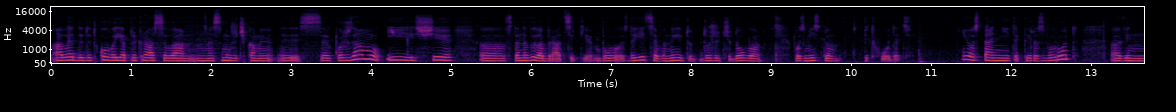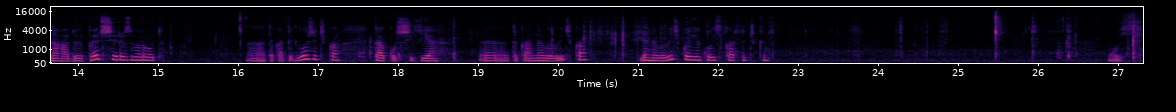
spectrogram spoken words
але додатково я прикрасила смужечками е, з кожзаму і ще е, встановила брацики, бо, здається, вони тут дуже чудово по змісту підходять. І останній такий розворот, е, він нагадує перший розворот. Е, Така підложечка. Також є е, така невеличка для невеличкої якоїсь карточки. Ось.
